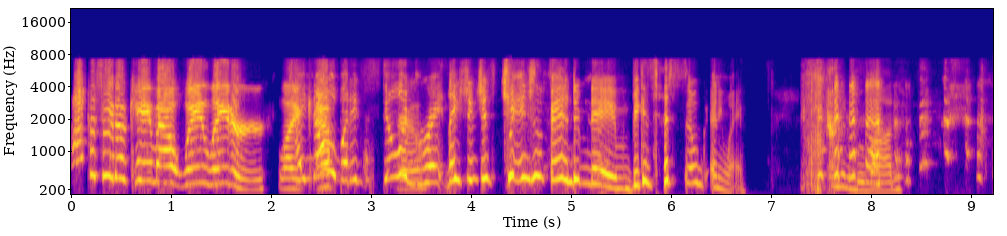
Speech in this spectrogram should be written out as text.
Hot potato came out way later. Like I know, but it's still True. a great they should just change the fandom name because that's so anyway. I'm gonna move on.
